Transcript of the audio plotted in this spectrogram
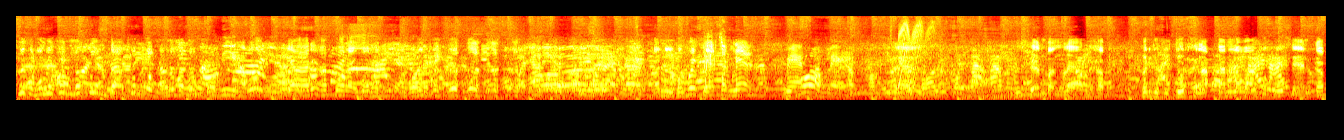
คือแต่ผมมีคนมาตุ้มด่าทุกคนนะครับนี่ครับยาเด้ครับบ่ได้บ่ได้อันนี้ผมไปแสนบังแรกแม่นครั้งแรกครับของทีมงานแสนบังแรกนะครับเพิ่นก็สิจุดสลับกันระหว่างไฟแสนกับ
